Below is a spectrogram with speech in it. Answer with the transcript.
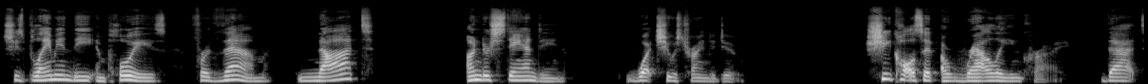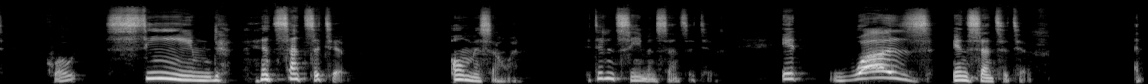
She's blaming the employees for them not understanding what she was trying to do. She calls it a rallying cry that, quote, seemed insensitive. Oh, Miss Owen, it didn't seem insensitive. It was insensitive. And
